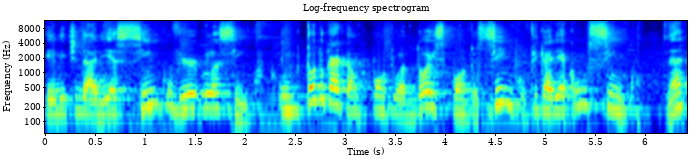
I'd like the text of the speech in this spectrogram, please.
ele te daria 5,5. Um, todo cartão que pontua 2,5 ficaria com 5. Né?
